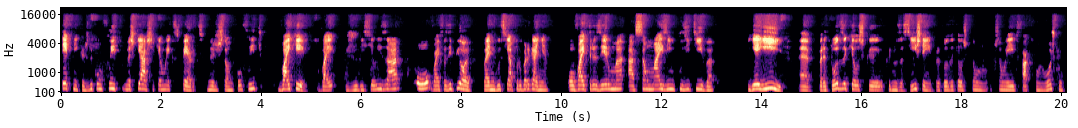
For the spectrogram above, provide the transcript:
técnicas de conflito, mas que acha que é um expert na gestão de conflitos, vai quê? Vai judicializar ou vai fazer pior, vai negociar por barganha ou vai trazer uma ação mais impositiva. E aí, uh, para todos aqueles que, que, nos assistem e para todos aqueles que estão, que estão aí de facto connosco, uh,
